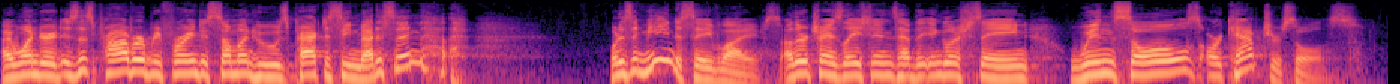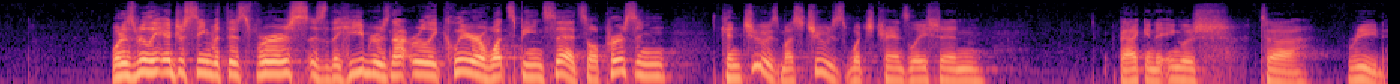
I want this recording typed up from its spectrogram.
I wondered, is this proverb referring to someone who's practicing medicine? what does it mean to save lives? Other translations have the English saying, win souls or capture souls. What is really interesting with this verse is the Hebrew is not really clear of what's being said. So a person can choose, must choose which translation back into English to read.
